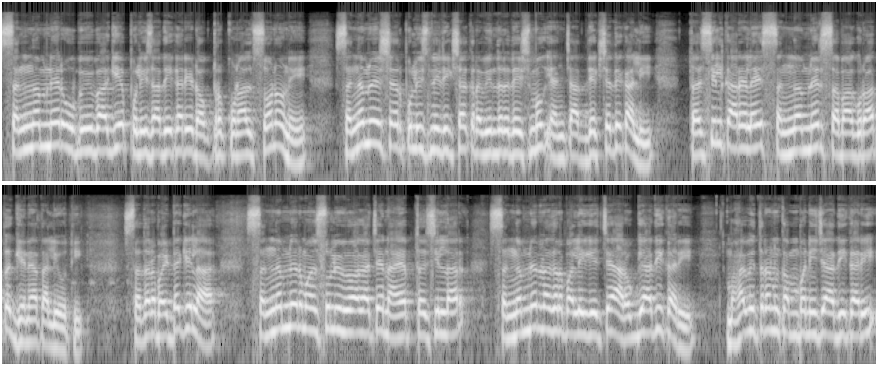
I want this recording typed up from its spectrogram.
संगमनेर उपविभागीय पोलीस अधिकारी डॉक्टर कुणाल सोनवणे संगमनेर शहर पोलीस निरीक्षक रवींद्र देशमुख यांच्या अध्यक्षतेखाली तहसील कार्यालय संगमनेर सभागृहात घेण्यात आली होती. सदर बैठकीला संगमनेर महसूल विभागाचे नायब तहसीलदार संगमनेर नगरपालिकेचे आरोग्य अधिकारी महावितरण कंपनीचे अधिकारी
